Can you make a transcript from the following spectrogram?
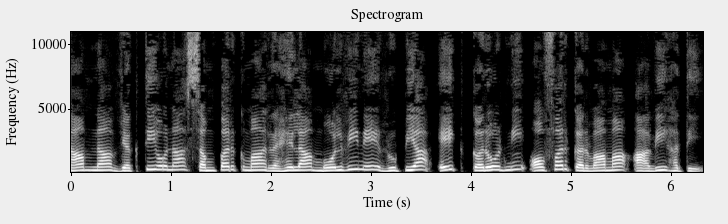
નામના વ્યક્તિઓના સંપર્કમાં રહેલા મોલવીને રૂપિયા એક કરોડની ઓફર કરવામાં આવી હતી.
